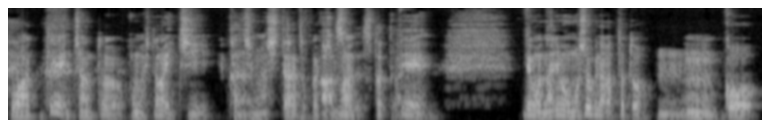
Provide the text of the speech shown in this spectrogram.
終わって、ちゃんとこの人が1位勝ちましたとかあ、決まっそうですかって感じて、でも何も面白くなかったと。う。うんん、こ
